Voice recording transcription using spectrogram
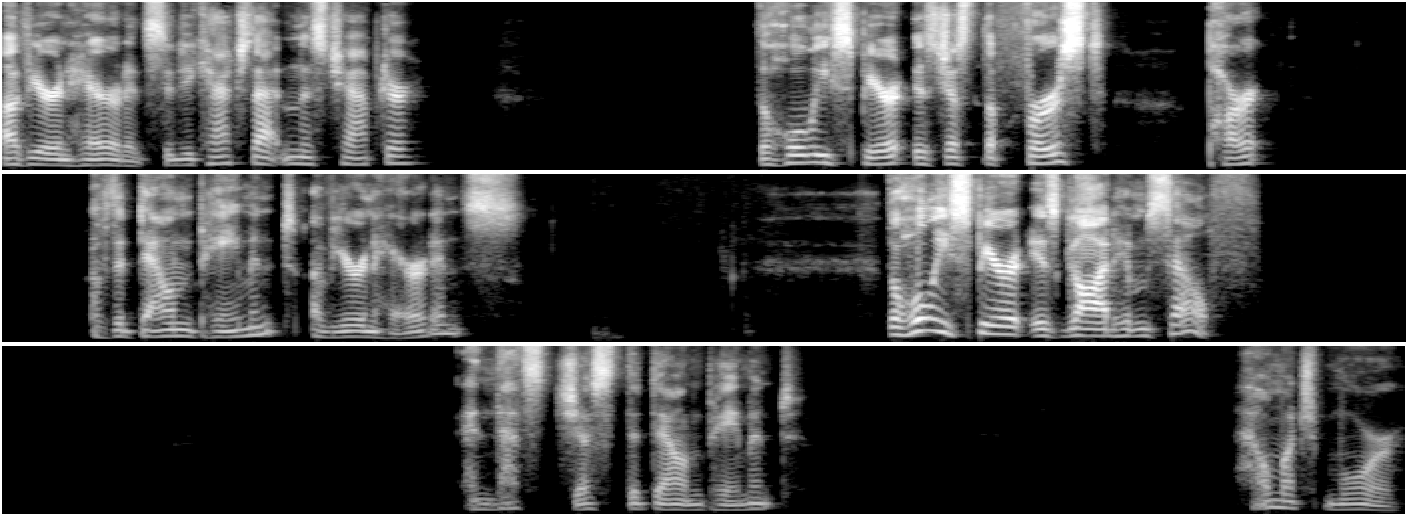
of your inheritance. Did you catch that in this chapter? The Holy Spirit is just the first part of the down payment of your inheritance? The Holy Spirit is God Himself. And that's just the down payment. How much more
